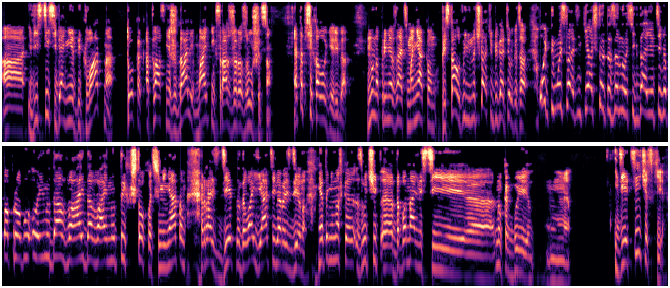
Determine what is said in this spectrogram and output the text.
а, вести себя неадекватно, то, как от вас не ожидали, маятник сразу же разрушится. Это психология, ребят. Ну, например, знаете, маньяком пристал, вы не начинаете убегать, дергаться. Ой, ты мой сладенький, а что это за носик? Да, я тебе попробую. Ой, ну давай, давай, ну ты что, хочешь меня там раздеть? Ну давай я тебя раздену. Это немножко звучит э, до банальности, э, ну, как бы идиотически,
